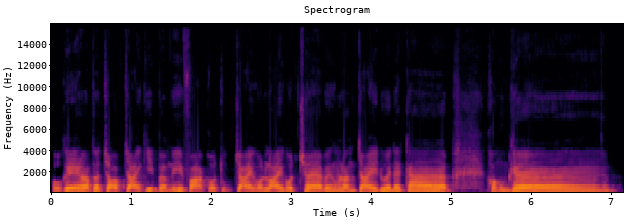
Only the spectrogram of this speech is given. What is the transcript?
โอเคครับ ถ้าชอบใจคลิปแบบนี้ฝากกดถูกใจ กดไลค์ กดแชร์เป็นกำลังใจด้วยนะครับ ขอบคุณครับ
